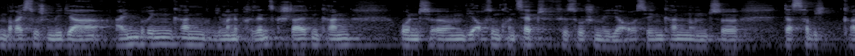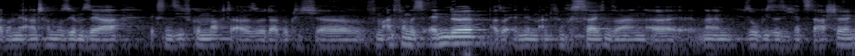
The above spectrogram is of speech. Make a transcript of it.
im Bereich Social Media einbringen kann, wie man eine Präsenz gestalten kann und ähm, wie auch so ein Konzept für Social Media aussehen kann. Und äh, das habe ich gerade beim Neandertal Museum sehr extensiv gemacht. Also da wirklich äh, vom Anfang bis Ende, also Ende im Anführungszeichen, sondern äh, ne, so wie sie sich jetzt darstellen,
